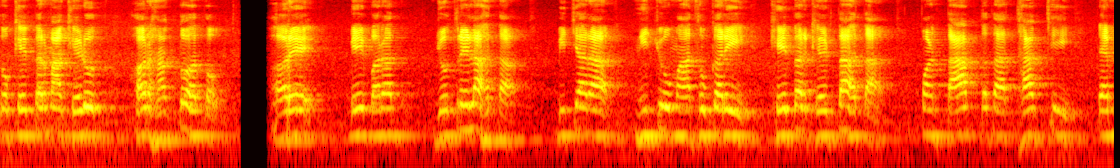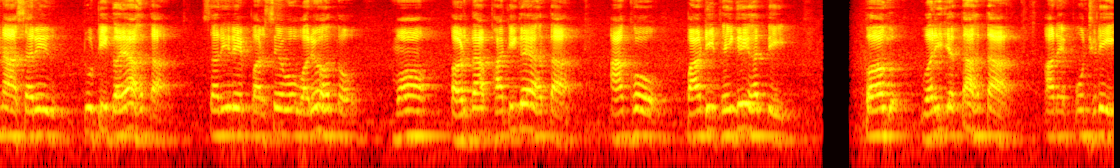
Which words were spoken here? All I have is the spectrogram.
તો ખેતરમાં ખેડૂત હર હાંકતો હતો. હરે બે બળદ જોતરેલા હતા. બિચારા નીચું માથું કરી ખેતર ખેડતા હતા, પણ તાપ તથા થાકથી તેમના શરીર તૂટી ગયા હતા. શરીરે પરસેવો વર્યો હતો. મોં અડધા ફાટી ગયા હતા. આંખો પાડી થઈ ગઈ હતી. પગ વળી જતા હતા અને પૂંછડી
